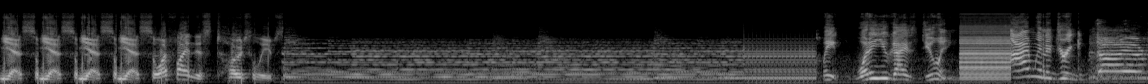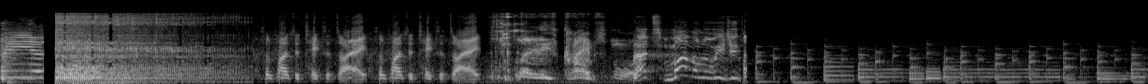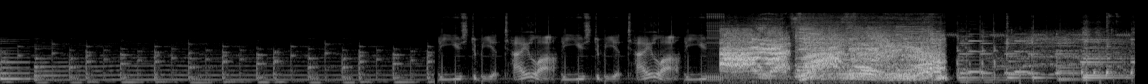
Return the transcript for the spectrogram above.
Yes, yes, yes, yes. So I find this totally abs- Wait, what are you guys doing? I'm gonna drink diarrhea. Sometimes it takes a diag. Sometimes it takes a diag. What are these clamps for? That's Mama Luigi. He used to be a tailor. He used to be a tailor. He used.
